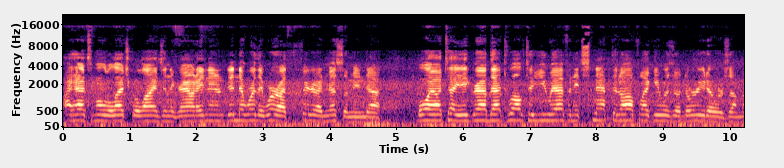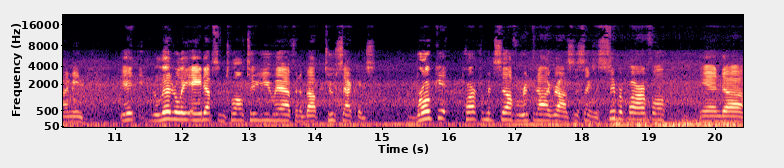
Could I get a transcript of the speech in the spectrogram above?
I had some old electrical lines in the ground. I didn't, didn't know where they were. I figured I'd miss them. And uh, boy, I tell you, it grabbed that 12-2 UF and it snapped it off like it was a Dorito or something. I mean, it literally ate up some 12.2 UF in about two seconds. Broke it apart from itself and ripped it out of the ground. So this thing's super powerful and uh,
